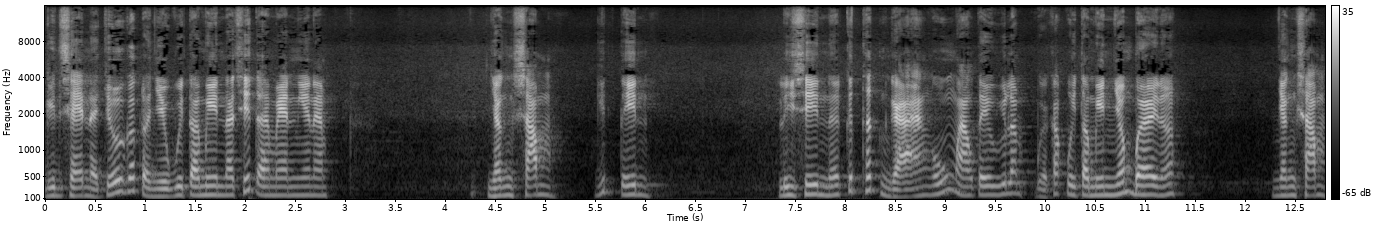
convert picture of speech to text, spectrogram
ginseng này chứa rất là nhiều vitamin, axit amen nha anh em. Nhân sâm gitin lysin nữa, kích thích gà ăn uống mau tiêu dữ lắm. Rồi các vitamin nhóm B nữa. Nhân sâm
